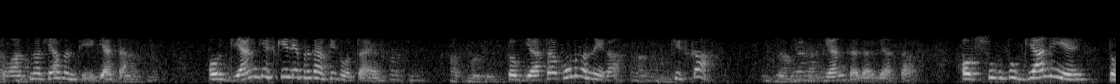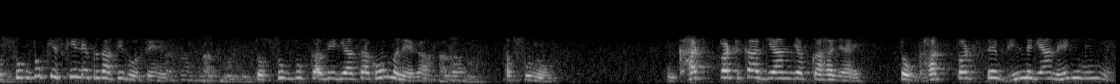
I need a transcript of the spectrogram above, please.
तो आत्मा क्या बनती है? ज्ञाता। और ज्ञान किसके लिए प्रकाशित होता है? तो ज्ञाता कौन बनेगा? किसका? ज्ञान का ज्ञाता। और सुख दुख ज्ञान ही है तो सुख दुख किसके लिए प्रकाशित होते हैं? तो सुख दुख का भी ज्ञाता कौन बनेगा? अब सुनो। घटपट का ज्ञान जब कहा जाए तो घटपट से भिन्न ज्ञान है कि नहीं है?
